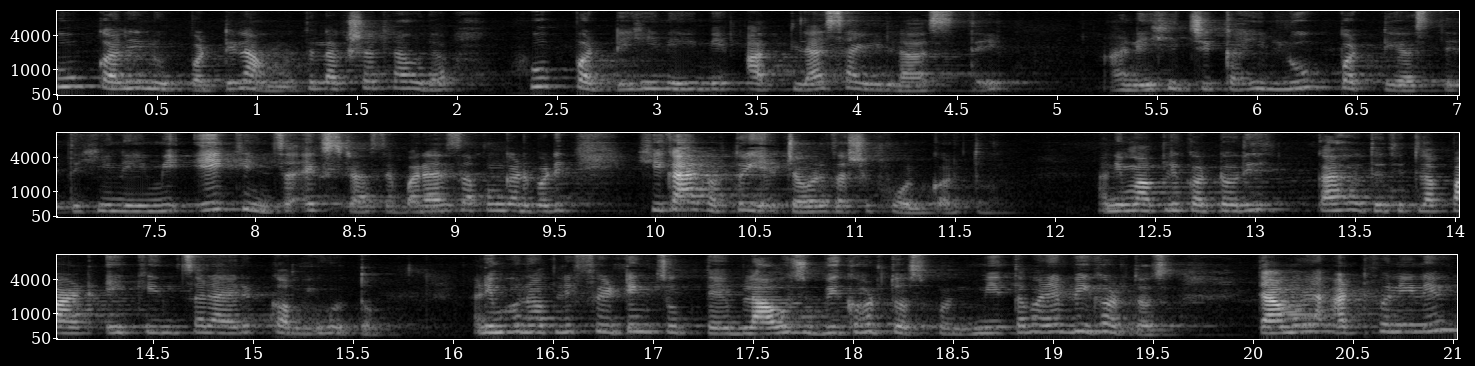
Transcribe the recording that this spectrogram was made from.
हुक आणि लूप पट्टी लावणं तर लक्षात राहू द्या हुक पट्टी ही नेहमी आतल्या साईडला असते. आणि ही जी काही लूप पट्टी असते तर ही नेहमी एक इंच एक्स्ट्रा असते. बऱ्याच आपण गडबडीत ही काय करतो? याच्यावरच अशी फोल्ड करतो. आणि मग आपली कटोरी काय होते? तिथला पार्ट एक इंच डायरेक्ट कमी होतो. आणि म्हणून आपली फिटिंग चुकते ब्लाऊज बिघडतोच पण. मी तर म्हणे बिघडतोच. त्यामुळे आठवणीने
